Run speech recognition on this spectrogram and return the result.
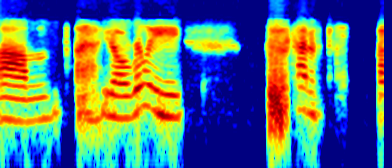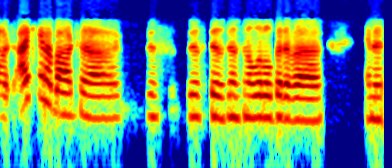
um, you know, really kind of I came about uh, this this business in a little bit of a in a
